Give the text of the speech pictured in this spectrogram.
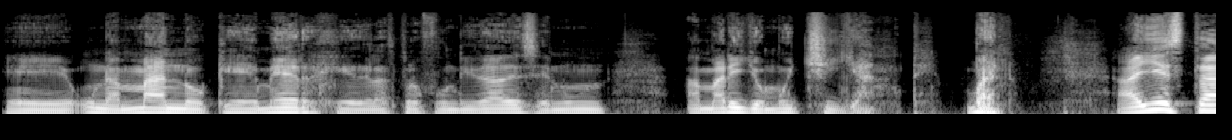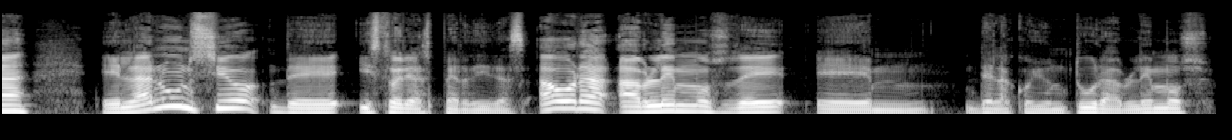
Eh, una mano que emerge de las profundidades en un amarillo muy chillante. Bueno, ahí está el anuncio de historias perdidas. Ahora hablemos de, em, de la coyuntura, hablemos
